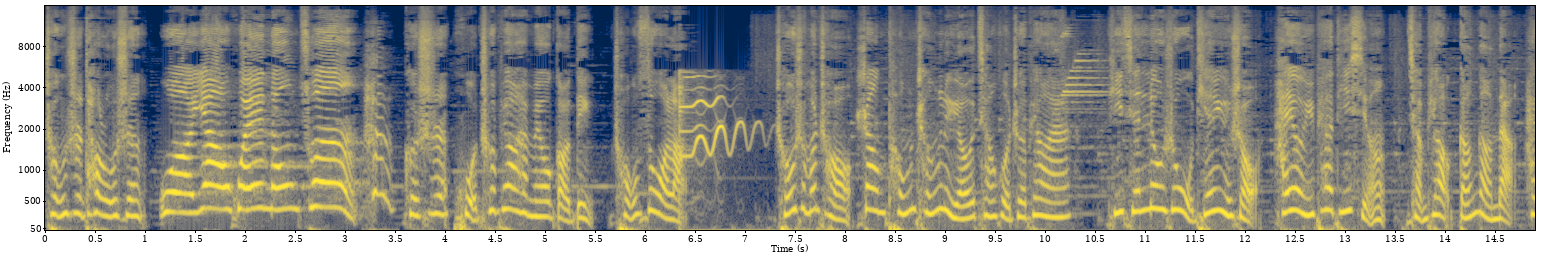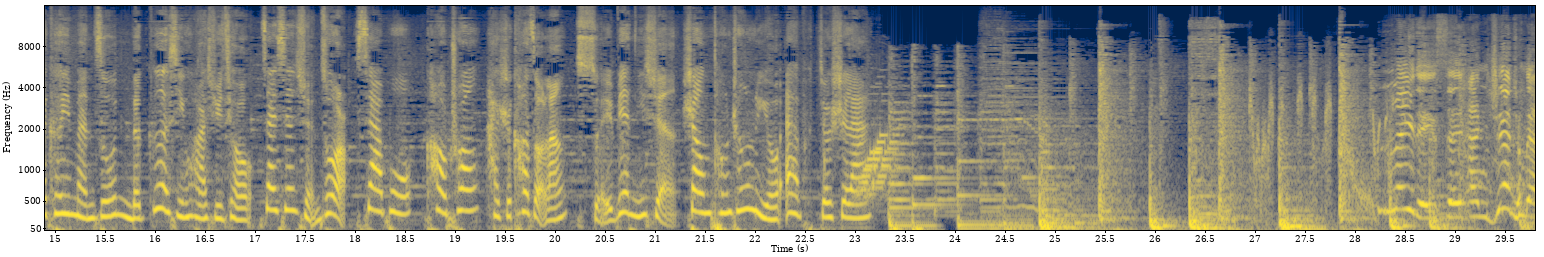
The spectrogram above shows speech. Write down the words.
城市套路深，我要回农村。可是火车票还没有搞定，愁死我了。愁什么愁？上同城旅游抢火车票啊！提前六十五天预售，还有余票提醒，抢票杠杠的，还可以满足你的个性化需求，在线选座，下铺、靠窗还是靠走廊，随便你选。上同城旅游 APP 就是啦。Ladies and gentlemen，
